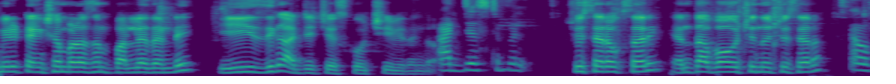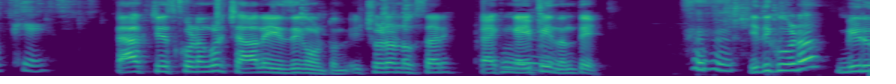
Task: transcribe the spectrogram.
మీరు టెన్షన్ పడాల్సిన పని లేదండి. ఈజీగా అడ్జస్ట్ చేసుకోవచ్చు ఈ విధంగా. అడ్జస్టబుల్ చూసారా ఒకసారి? ఎంత బాగా వచ్చిందో చూసారా? ఓకే ప్యాక్ చేసుకోవడం కూడా చాలా ఈజీగా ఉంటుంది. చూడండి ఒకసారి. ప్యాకింగ్ Hmm. అయిపోయింది అంతే. ఇది కూడా మీరు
